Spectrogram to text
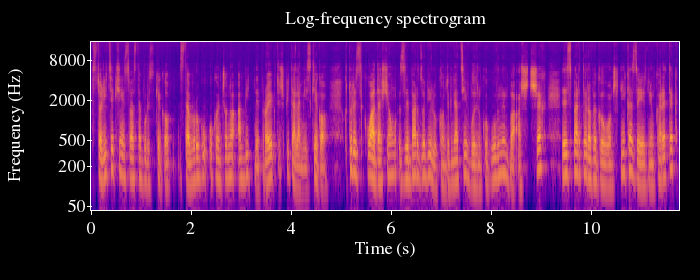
W stolicy księstwa staburskiego, Staburgu, ukończono ambitny projekt szpitala miejskiego, który składa się z bardzo wielu kondygnacji w budynku głównym, bo aż trzech, z parterowego łącznika z zajezdnią karetek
